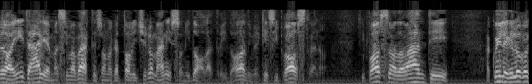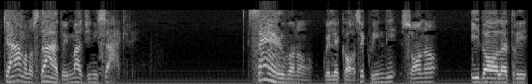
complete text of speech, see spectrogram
Però in Italia in massima parte sono cattolici romani e sono idolatri. Idolatri perché si prostrano. Si prostrano davanti a quelle che loro chiamano statue, immagini sacre servono quelle cose, quindi sono idolatri,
